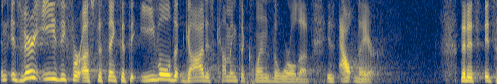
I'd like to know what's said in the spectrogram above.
And it's very easy for us to think that the evil that God is coming to cleanse the world of is out there. That it's, it's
